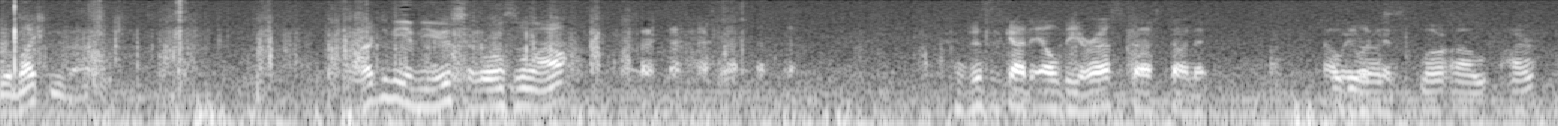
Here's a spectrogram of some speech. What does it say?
would like to do that. I like to be of use every once in a while. this has got LDRS dust on it. How we looking? Uh, higher?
